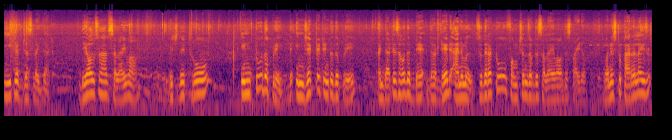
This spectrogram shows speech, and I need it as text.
eat it just like that. They also have saliva, which they throw into the prey. They inject it into the prey, and that is how the, de- the dead animal. So there are two functions of the saliva of the spider. One is to paralyze it,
